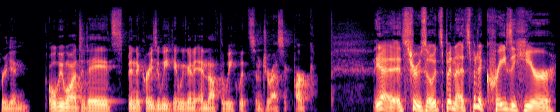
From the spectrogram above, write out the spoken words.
friggin' Obi Wan today. It's been a crazy week, and we're going to end off the week with some Jurassic Park. Yeah, it's true. So it's been it's been a crazy here.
